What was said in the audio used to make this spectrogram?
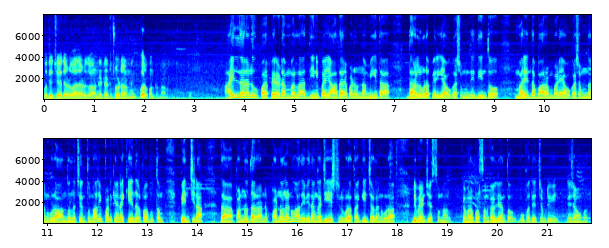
కొద్దిగా చేదోడు వాదోడుగా ఉండేటట్టు చూడాలని కోరుకుంటున్నాను. ఆయిల్ ధరలు పెరగడం వల్ల దీనిపై ఆధారపడి ఉన్న మిగతా ధరలు కూడా పెరిగే అవకాశం ఉంది. దీంతో మరింత భారం పడే అవకాశం ఉందని కూడా ఆందోళన చెందుతున్నారు. ఇప్పటికైనా కేంద్ర ప్రభుత్వం పెంచిన పన్ను ధరాన్ని పన్నులను అదేవిధంగా జీఎస్టీని కూడా తగ్గించాలని కూడా డిమాండ్ చేస్తున్నారు. కెమెరా పర్సన్ కళ్యాణ్తో భూపతి హెచ్ఎం టీవీ నిజామాబాద్.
